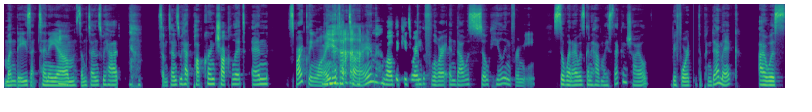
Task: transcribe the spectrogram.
Mondays at 10 a.m. Mm. Sometimes we had sometimes we had popcorn, chocolate, and sparkling wine yeah. at that time while the kids were on the floor. And that was so healing for me. So when I was gonna have my second child before the pandemic, I was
